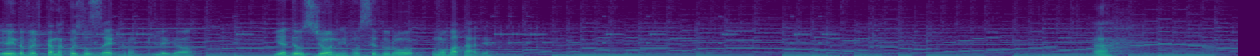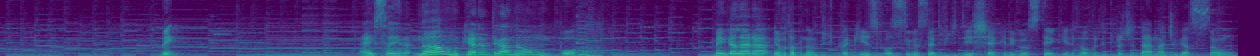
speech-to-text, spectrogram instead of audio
e ainda vai ficar na coisa do Zekrom, que legal. E adeus Johnny, você durou uma batalha. Ah. Bem. É isso aí, né? Não, não quero entrar não, porra. Bem, galera, eu vou estar fazendo um vídeo por aqui. Se você gostar do vídeo, deixe aquele gostei, aquele favorito pra ajudar na divulgação.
